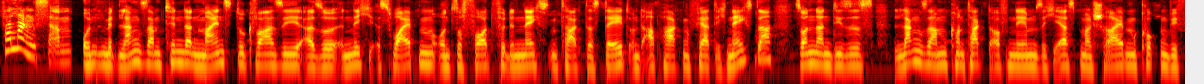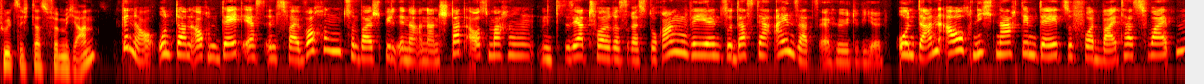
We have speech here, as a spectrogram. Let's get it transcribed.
verlangsamen. Und mit langsam Tindern meinst du quasi also nicht swipen und sofort für den nächsten Tag das Date und abhaken, fertig, nächster, sondern dieses langsam Kontakt aufnehmen, sich erstmal schreiben, gucken, wie fühlt sich das für mich an? Genau, und dann auch ein Date erst in zwei Wochen, zum Beispiel in einer anderen Stadt ausmachen, ein sehr teures Restaurant wählen, sodass der Einsatz erhöht wird. Und dann auch nicht nach dem Date sofort weiter swipen,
